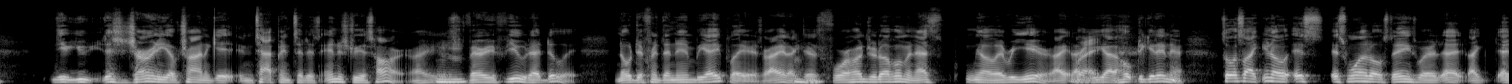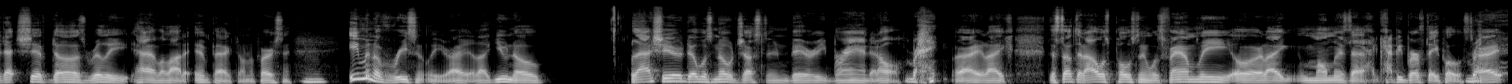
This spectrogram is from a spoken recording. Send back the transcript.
you, you, this journey of trying to get and tap into this industry is hard, right? There's Mhm. very few that do it. No different than NBA players, right? Like Mhm. there's 400 of them, and that's you know every year, right? Like Right. you got to hope to get in there. So it's like you know, it's it's one of those things where that like that shift does really have a lot of impact on a person, Mhm. Even of recently, right? Like you know, last year there was no Justin Berry brand at all, Right. right? Like the stuff that I was posting was family or like moments that like happy birthday posts, Right. right?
